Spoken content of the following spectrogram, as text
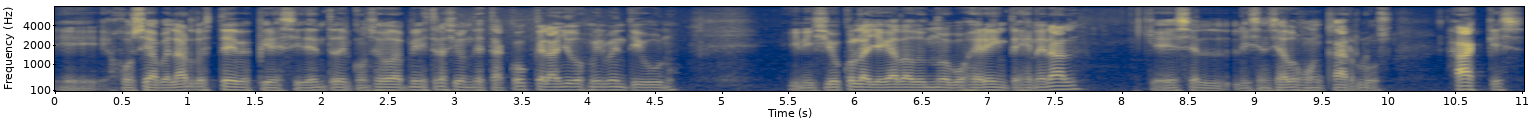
eh, José Abelardo Esteves, presidente del Consejo de Administración, destacó que el año 2021 inició con la llegada de un nuevo gerente general, que es el licenciado Juan Carlos Jaques,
